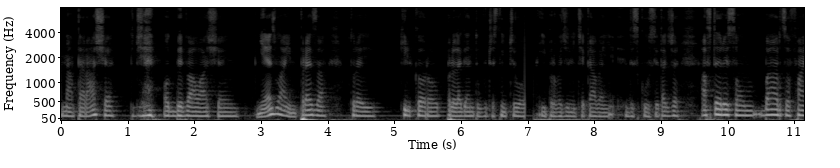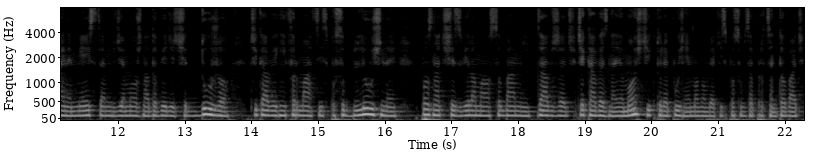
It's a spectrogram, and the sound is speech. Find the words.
na tarasie, gdzie odbywała się niezła impreza, w której kilkoro prelegentów uczestniczyło i prowadzili ciekawe dyskusje. Także aftery są bardzo fajnym miejscem, gdzie można dowiedzieć się dużo ciekawych informacji w sposób luźny, poznać się z wieloma osobami, zawrzeć ciekawe znajomości, które później mogą w jakiś sposób zaprocentować.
